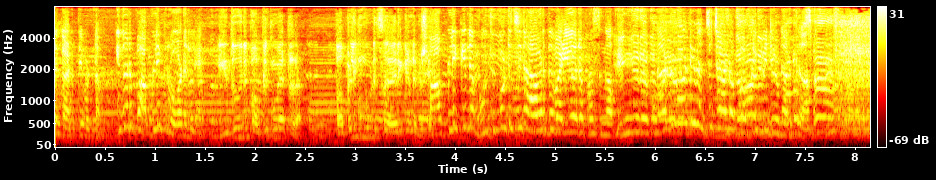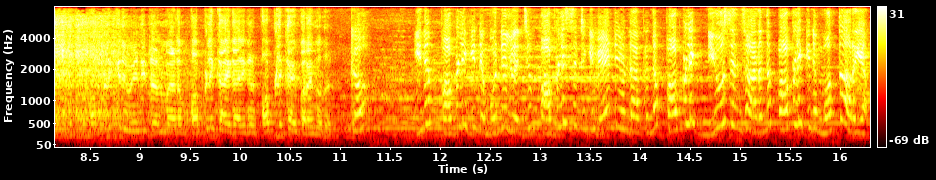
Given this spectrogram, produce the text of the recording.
കുട്ടികളെ കടത്തിവിടണം ഇതൊരു പബ്ലിക് റോഡല്ലേ ഇതൊരു പബ്ലിക് മാറ്ററാ പബ്ലിക് കൂടി സഹകരിക്കേണ്ട വിഷയം. പബ്ലിക്കിനെ ബുദ്ധിമുട്ടിച്ചിട്ടാവരുത് വഴിയോര പ്രസംഗം. ഇങ്ങനെ നടുറോഡിൽ വെച്ചിട്ടാണ് പബ്ലിക് മീറ്റിംഗ് നടത്തുക? പബ്ലിക്കിന് വേണ്ടിയിട്ടാണ് മാഡം പബ്ലിക്കായ കാര്യങ്ങൾ പബ്ലിക്കായി പറയുന്നത്. കേട്ടോ? ഇത് പബ്ലിക്കിന്റെ മുന്നിൽ വെച്ച് പബ്ലിസിറ്റിക്ക് വേണ്ടി ഉണ്ടാക്കുന്ന പബ്ലിക് ന്യൂസൻസ് ആണെന്ന് പബ്ലിക്കിന് മൊത്തം അറിയാം.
